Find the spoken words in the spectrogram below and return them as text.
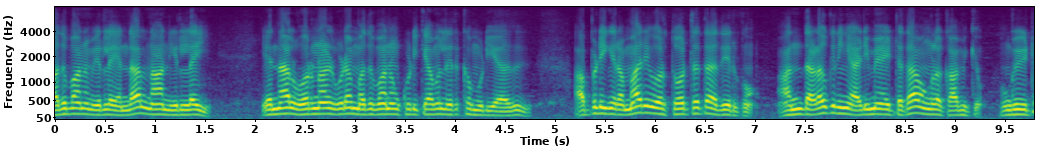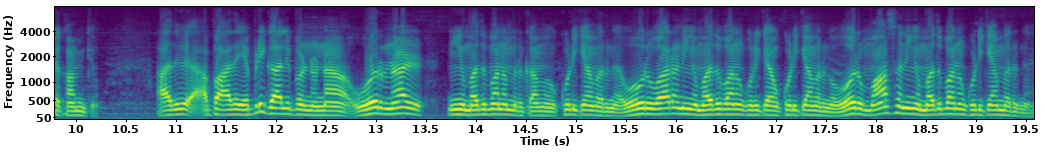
மதுபானம் இல்லை என்றால் நான் இல்லை. என்னால் ஒரு நாள் கூட மதுபானம் குடிக்காமல் இருக்க முடியாது. அப்படிங்கிற மாதிரி ஒரு தோற்றத்தை அது இருக்கும். அந்த அளவுக்கு நீங்கள் அடிமையாயிட்டதா உங்களை காமிக்கும். உங்ககிட்ட காமிக்கும். அது அப்போ அதை எப்படி காலி பண்ணணும்னா ஒரு நாள் நீங்கள் மதுபானம் இருக்காமல் குடிக்காமல் இருங்க. ஒரு வாரம் நீங்கள் மதுபானம் குடிக்காம குடிக்காமல் இருங்க. ஒரு மாதம் நீங்கள் மதுபானம் குடிக்காமல் இருங்க.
